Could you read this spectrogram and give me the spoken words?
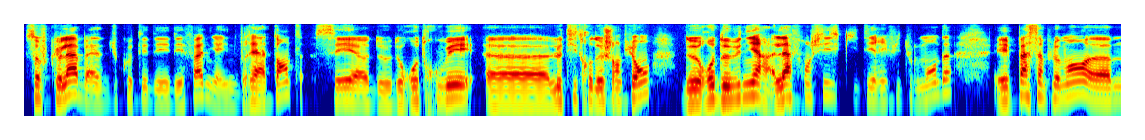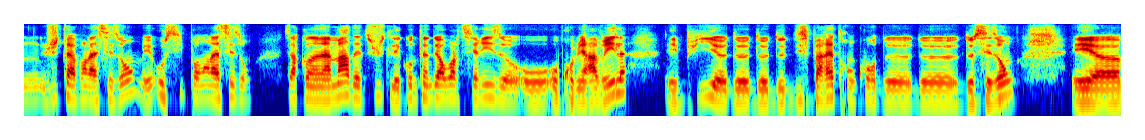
Sauf que là, bah, du côté des, fans, il y a une vraie attente, c'est euh, de, retrouver euh, le titre de champion, de redevenir la franchise qui terrifie tout le monde et pas simplement juste avant la saison, mais aussi pendant la saison. C'est-à-dire qu'on en a marre d'être juste les Contender World Series au, 1er avril et puis euh, de, disparaître en cours de, saison. Et euh,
